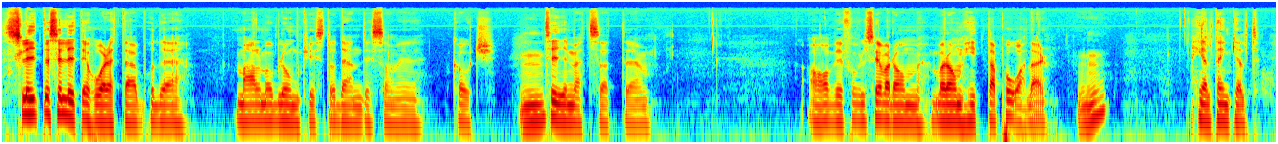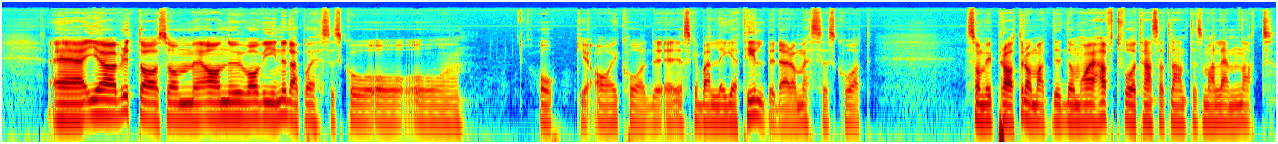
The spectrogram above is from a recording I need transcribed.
sliter sig lite i håret där, både Malm och Blomqvist och Dendis som är coach Mm. teamet så att eh, ja, vi får väl se vad de, vad de hittar på där. Mm. helt enkelt. Eh, I övrigt då som, ja nu var vi inne där på SSK och, och, och AIK. Jag ska bara lägga till det där om SSK att som vi pratade om att de har ju haft två transatlanter som har lämnat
